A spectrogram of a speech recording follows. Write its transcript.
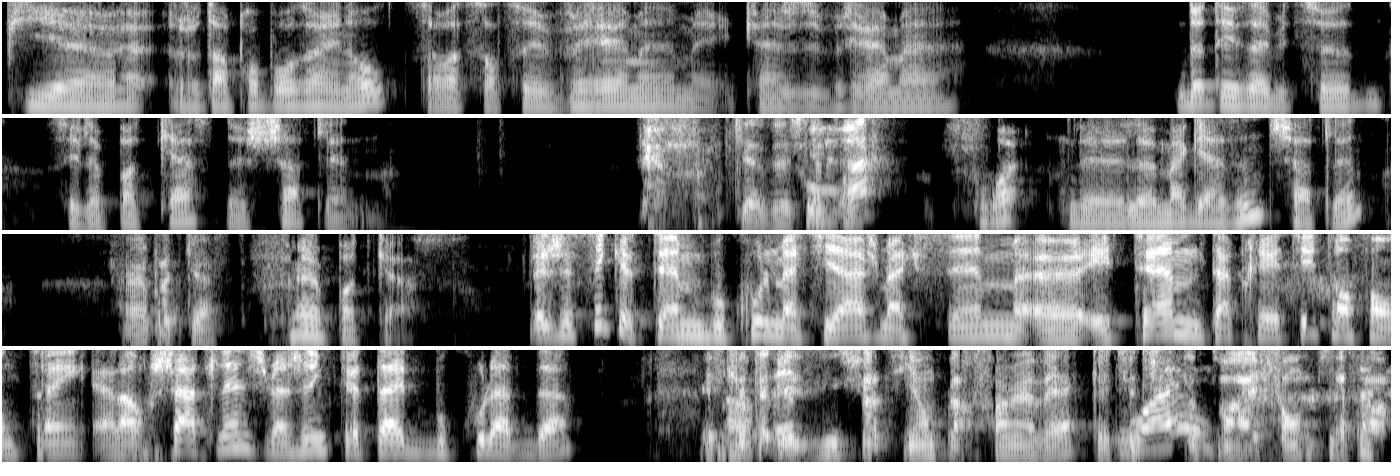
Puis, je vais t'en proposer un autre. Ça va te sortir vraiment, mais quand je dis vraiment, de tes habitudes, c'est le podcast de Chatelaine. Podcast de Pour Châtelain. moi, Ouais, le, le magazine Chatelaine Un podcast. fait un podcast. Ben, Je sais que t'aimes beaucoup le maquillage, Maxime, euh, et t'aimes t'apprêter ton fond de teint. Alors, Châtelaine, j'imagine que t'aides beaucoup là-dedans. Est-ce que tu as fait- des échantillons de parfum avec, que tu te Ouais. frottes ton iPhone puis ça sent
